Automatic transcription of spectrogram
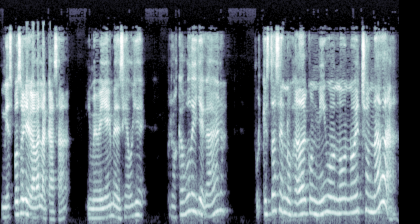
Mi esposo llegaba a la casa y me veía y me decía, oye, pero acabo de llegar. ¿Por qué estás enojada conmigo? No, no he hecho nada.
